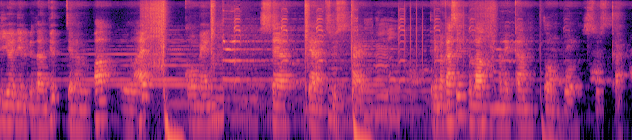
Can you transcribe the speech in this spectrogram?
Video ini lebih lanjut, jangan lupa like, komen, share, dan subscribe. Terima kasih telah menekan tombol subscribe.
